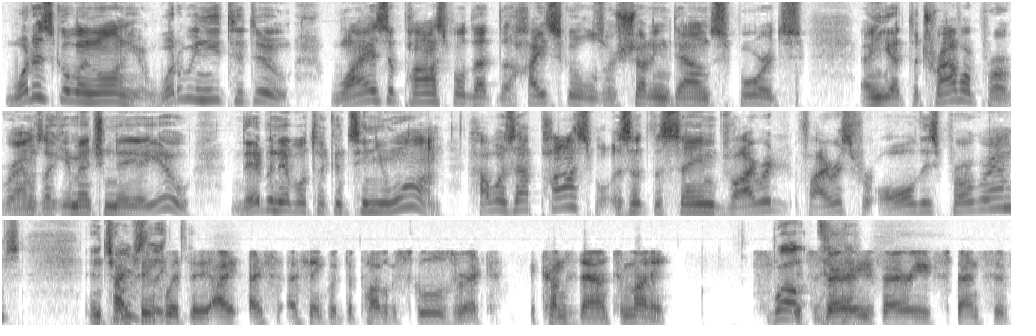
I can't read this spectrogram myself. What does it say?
What is going on here? What do we need to do? Why is it possible that the high schools are shutting down sports, and yet the travel programs, like you mentioned, AAU, they've been able to continue on? How is that possible? Is it the same virus virus for all these programs? In terms think with the I, I I think with the public schools, Rick, it comes down to money. well, it's very very expensive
